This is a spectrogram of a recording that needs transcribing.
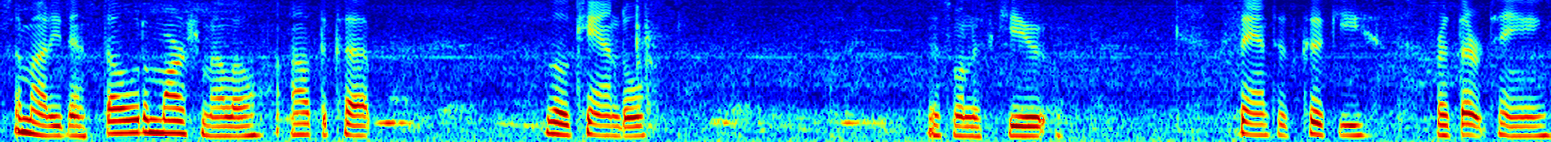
Somebody then stole the marshmallow out the cup. Little candles. This one is cute. Santa's cookies for 13.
